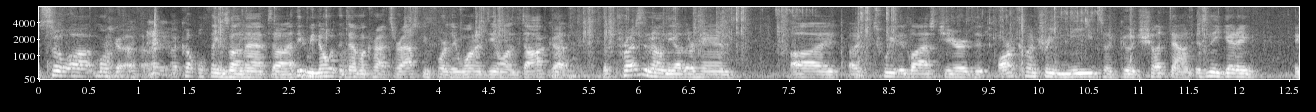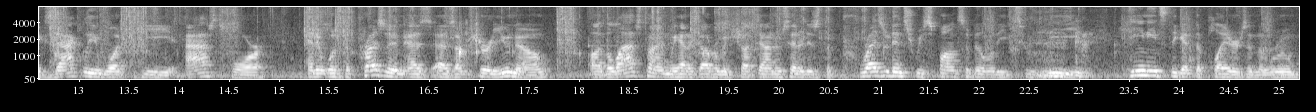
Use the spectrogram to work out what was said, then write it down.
So, uh, Marc, a- a a couple things on that. Uh, I think we know what the Democrats are asking for. They want a deal on DACA. The president, on the other hand, uh, uh, tweeted last year that our country needs a good shutdown. Isn't he getting exactly what he asked for? And it was the president, as, as I'm sure you know, Uh, the last time we had a government shutdown, who said it is the president's responsibility to lead. He needs to get the players in the room.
